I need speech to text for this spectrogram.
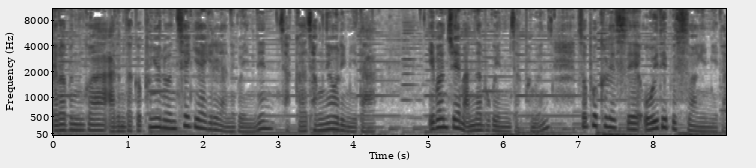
여러분과 아름답고 풍요로운 책 이야기를 나누고 있는 작가 정여울입니다. 이번 주에 만나보고 있는 작품은 소포클레스의 오이디푸스 왕입니다.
